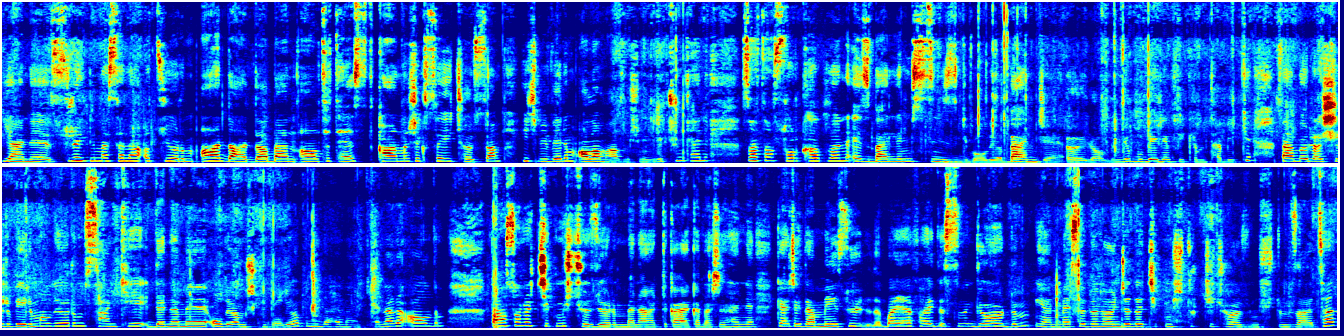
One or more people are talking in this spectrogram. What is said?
Yani sürekli mesela atıyorum ard arda ben 6 test karmaşık sayı çözsem hiçbir verim alamazmışım gibi. Çünkü hani zaten soru kalıplarını ezberlemişsiniz gibi oluyor. Bence öyle olunca. Bu benim fikrim tabii ki. Ben böyle aşırı verim alıyorum. Sanki deneme oluyormuş gibi oluyor. Bunu da hemen kenara aldım. Daha sonra çıkmış çözüyorum ben artık arkadaşlar. Hani gerçekten MSÜ'de de bayağı faydasını gördüm. Yani MESE'den önce de çıkmış Türkçe çözmüştüm zaten zaten.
